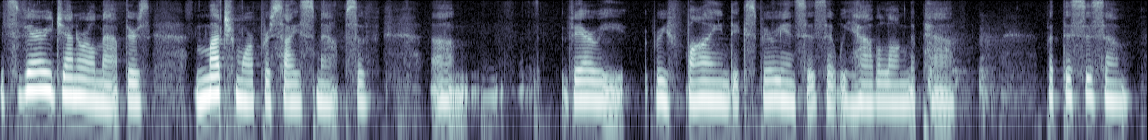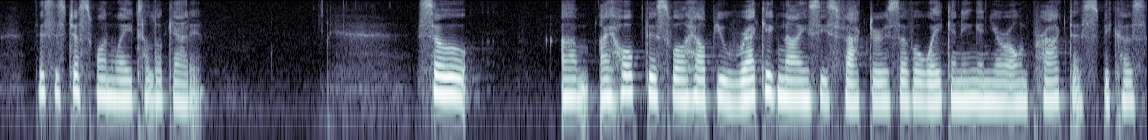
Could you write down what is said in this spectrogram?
It's a very general map. There's much more precise maps of um, very refined experiences that we have along the path. But this is um, this is just one way to look at it. So um, I hope this will help you recognize these factors of awakening in your own practice because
